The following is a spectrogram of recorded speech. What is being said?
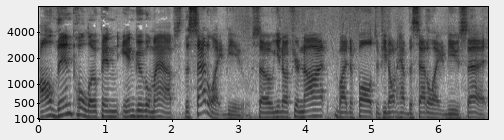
I'll then pull open in Google Maps the satellite view. So, you know, if you're not by default, if you don't have the satellite view set,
